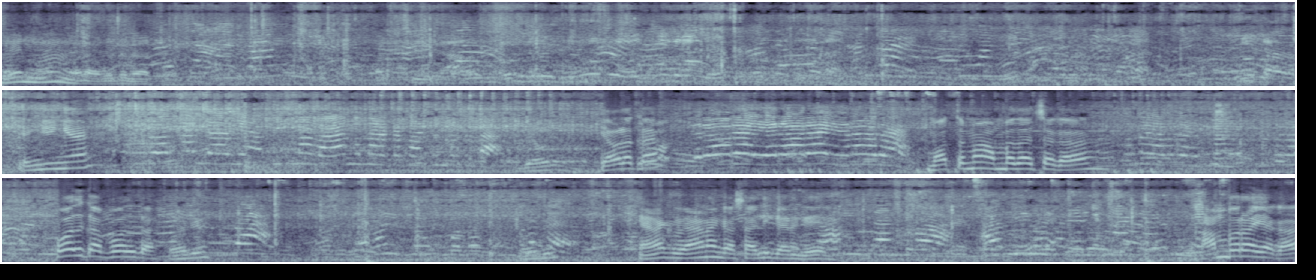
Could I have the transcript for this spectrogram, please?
வேணுமா எங்கீங்க? எவ்வளோக்கா? மொத்தமாக ஐம்பதாச்சாக்கா? போதுக்கா போதுக்கா. எனக்கு வேணாங்க்கா சளிக்கு எனக்கு. ஐம்பது ரூபாயாக்கா?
